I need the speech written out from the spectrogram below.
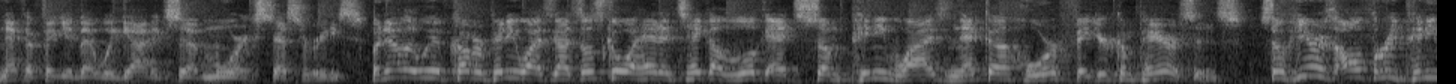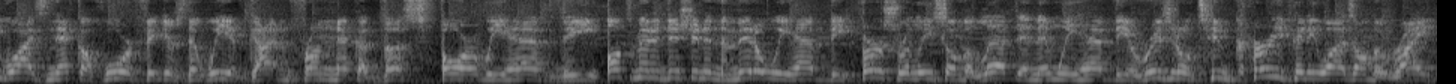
NECA figure that we got, except more accessories. But now that we we have covered Pennywise, guys, let's go ahead and take a look at some Pennywise NECA horror figure comparisons. So here's all three Pennywise NECA horror figures that we have gotten from NECA thus far. We have the Ultimate Edition in the middle, we have the first release on the left, and then we have the original Tim Curry Pennywise on the right,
